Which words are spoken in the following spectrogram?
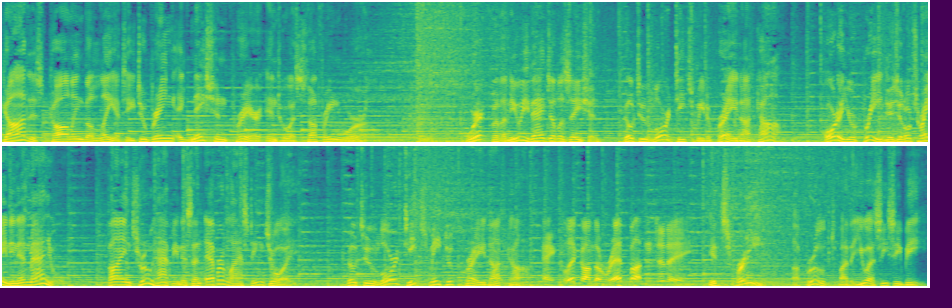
God is calling the laity to bring Ignatian prayer into a suffering world. Work for the new evangelization. Go to LordTeachMeToPray.com. Order your free digital training and manual. Find true happiness and everlasting joy. Go to LordTeachMeToPray.com and click on the red button today. It's free, approved by the USCCB.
